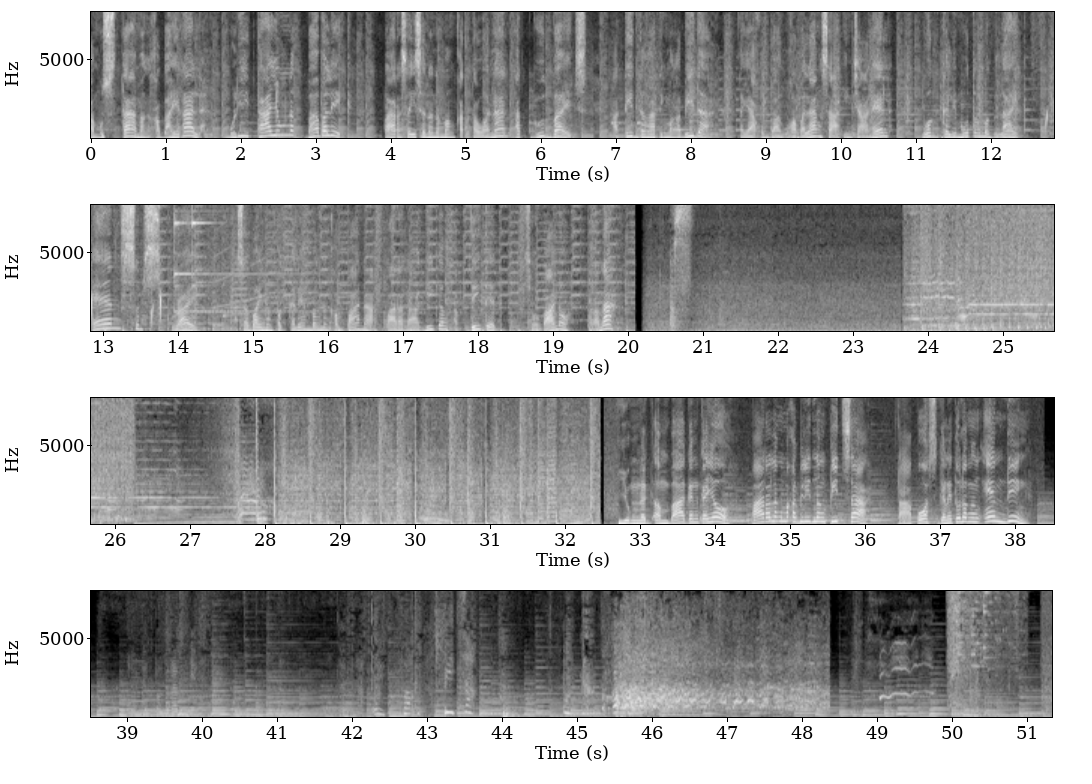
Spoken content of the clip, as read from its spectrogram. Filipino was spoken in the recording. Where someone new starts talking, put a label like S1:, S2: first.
S1: Kamusta mga kabayral? Muli tayong nagbabalik para sa isa na namang katatawanan at good vibes atid ng ating mga bida. Kaya kung bago ka pa lang sa aking channel, huwag kalimutang mag-like and subscribe. Kasabay ng pagkalembang ng kampana para lagi kang updated. So paano? Tara na! Yung nag-ambagan kayo para lang makabilid ng pizza. Tapos ganito lang ang ending.
S2: Uy, fuck, pizza!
